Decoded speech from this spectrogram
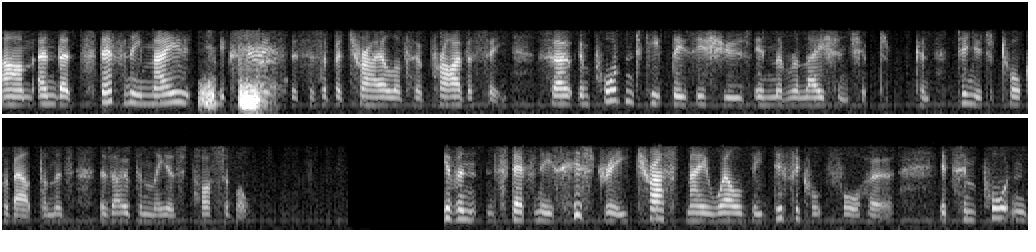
Um, and that Stephanie may experience this as a betrayal of her privacy. So important to keep these issues in the relationship, to continue to talk about them as, as openly as possible. Given Stephanie's history, trust may well be difficult for her. It's important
